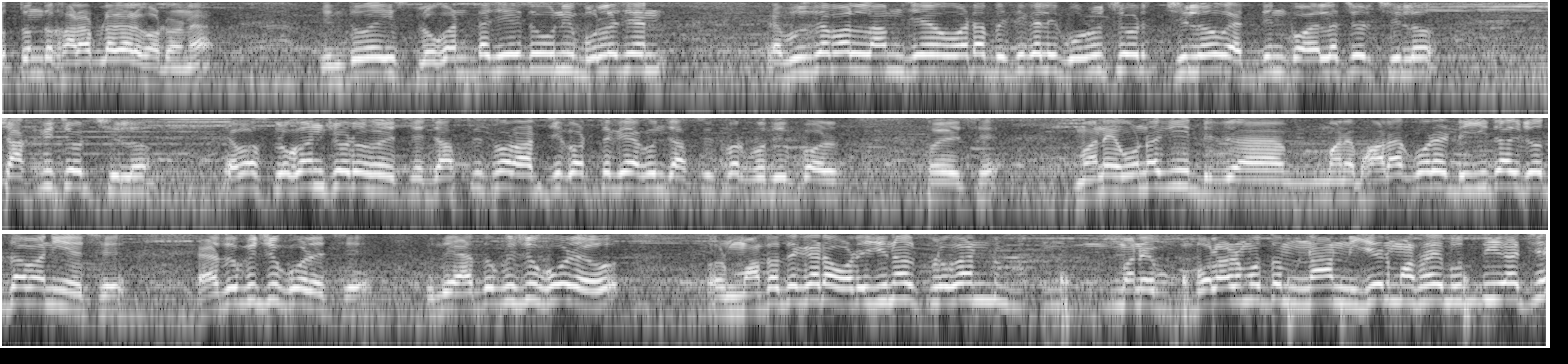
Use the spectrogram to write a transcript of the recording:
অত্যন্ত খারাপ লাগার ঘটনা। কিন্তু এই স্লোগানটা যেহেতু উনি বলেছেন বুঝতে পারলাম যে ওটা বেসিক্যালি গরু চোর ছিল, একদিন কয়লা চোর ছিল, চাকরি চোর ছিল, এবার স্লোগান চোরও হয়েছে জাস্টিস ফর আরজিকর থেকে এখন জাস্টিস ফর প্রদীপ কর হয়েছে। মানে ও নাকি মানে ভাড়া করে ডিজিটাল যোদ্ধা বানিয়েছে এত কিছু করেছে। কিন্তু এত কিছু করেও ওর মাথা থেকে একটা অরিজিনাল স্লোগান মানে বলার মতো না নিজের মাথায় বুদ্ধি আছে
